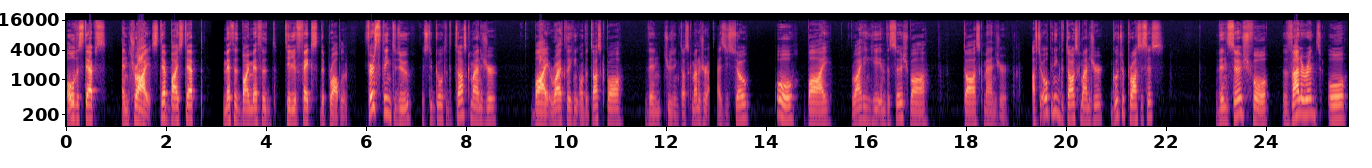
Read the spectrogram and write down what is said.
all the steps and try step by step, method by method till you fix the problem. First thing to do is to go to the task manager by right clicking on the taskbar then choosing task manager as you saw or by writing here in the search bar task manager. After opening the task manager go to processes then search for valorant or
